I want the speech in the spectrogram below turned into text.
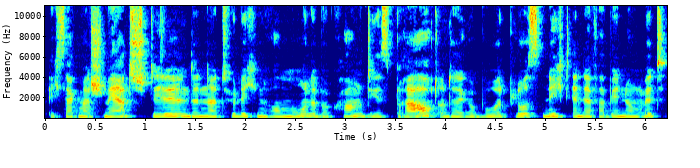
ich sag mal, schmerzstillenden natürlichen Hormone bekommt, die es braucht unter der Geburt, plus nicht in der Verbindung mit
